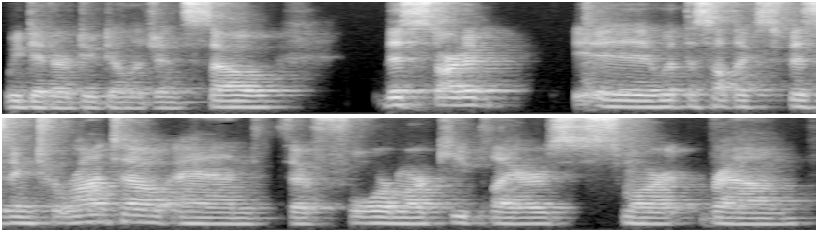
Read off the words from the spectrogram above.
we did our due diligence. So this started uh, with the Celtics visiting Toronto and their four marquee players, Smart, Brown,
